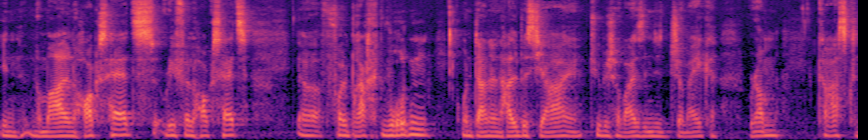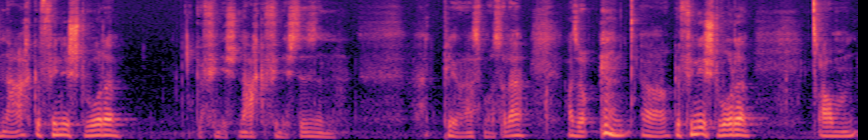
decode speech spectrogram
in normalen Hogsheads, Refill Hogsheads, äh, vollbracht wurden und dann ein halbes Jahr typischerweise in den Jamaica Rum Cask nachgefinisht wurde. Gefinisht, nachgefinisht, das ist ein Pleonasmus, oder? Also äh, gefinisht wurde ähm,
